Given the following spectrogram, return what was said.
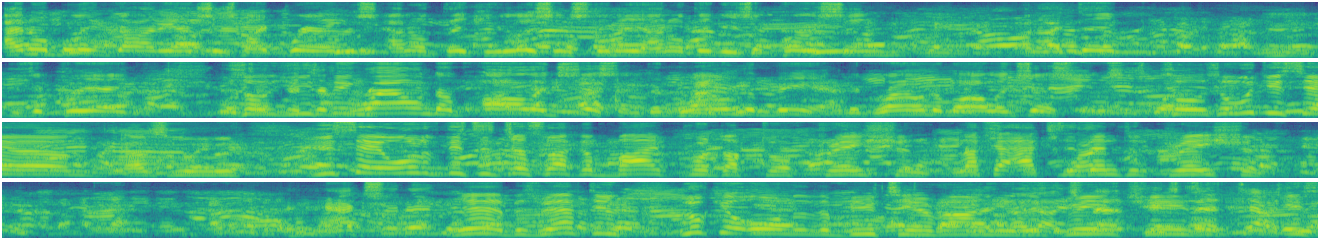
I don't believe God answers my prayers. I don't think He listens to me. I don't think He's a person. And I think He's a creator. It's, So the- you it's the ground of all existence, the ground of being, the ground of all existence. Is what So, so would you say, um, as we move, you say all of this is just like a byproduct of creation, like an accidental creation? an accident? Yeah, because we have to look at all of the beauty around you, the green trees. It's,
